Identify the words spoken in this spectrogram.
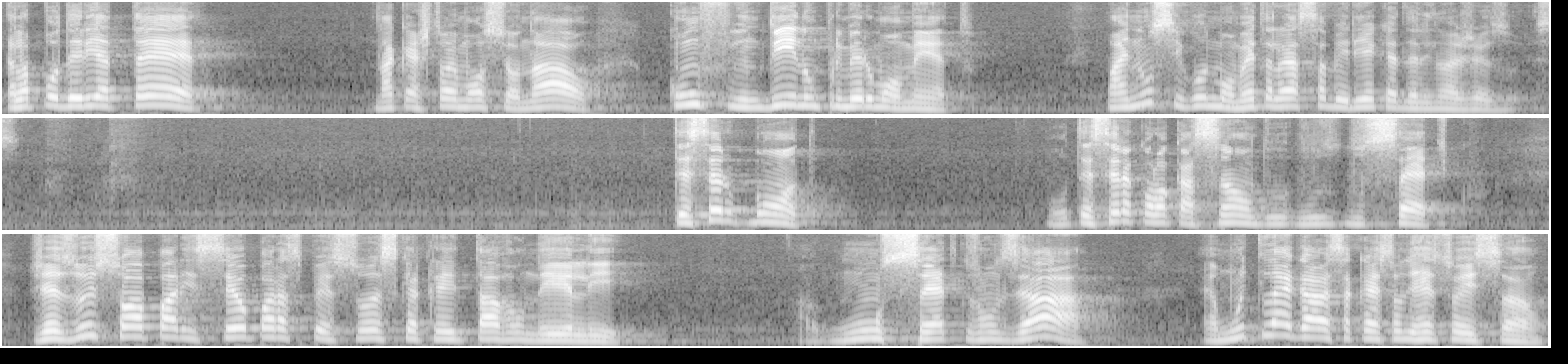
Ela poderia até, na questão emocional, confundir num primeiro momento. Mas num segundo momento ela já saberia que ali não é Jesus. Terceiro ponto, a terceira colocação do, do, do cético. Jesus só apareceu para as pessoas que acreditavam nele. Alguns céticos vão dizer: ah, é muito legal essa questão de ressurreição.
